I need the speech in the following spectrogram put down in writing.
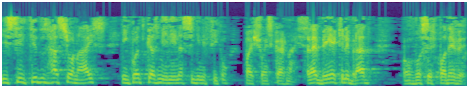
e sentidos racionais, enquanto que as meninas significam paixões carnais. É bem equilibrado, como vocês podem ver.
